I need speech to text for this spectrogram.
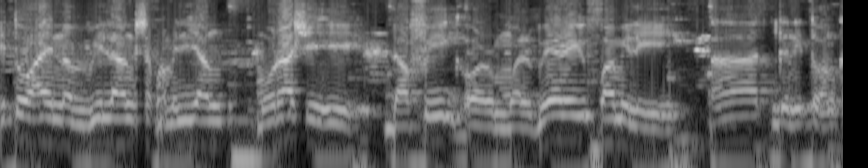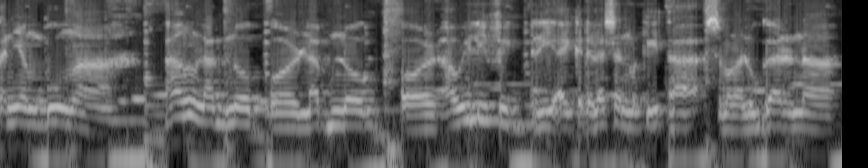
Ito ay nabilang sa pamilyang Moraceae, the fig or mulberry family. At ganito ang kanyang bunga. Ang lagnog or labnog or hawili fig tree ay kadalasan makita sa mga lugar na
